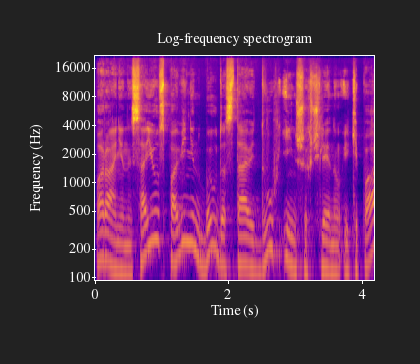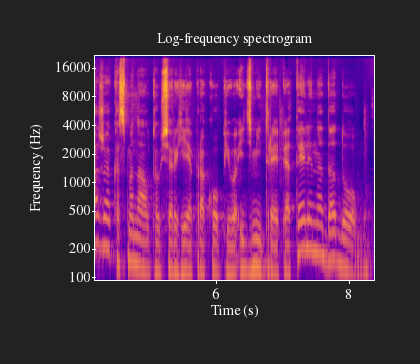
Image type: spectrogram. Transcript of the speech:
Паранены саюз павінен быў даставіць двух іншых членаў экіпажа касманаўтаў Сергея Пракоп'ева і Дмітрыя Пятэліна дадому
